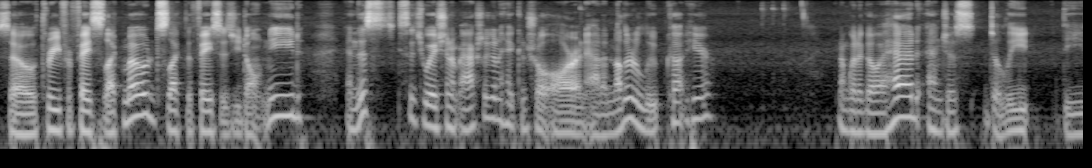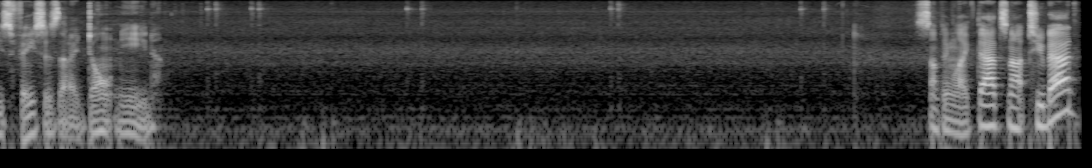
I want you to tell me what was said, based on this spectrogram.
So three for face select mode, select the faces you don't need. In this situation, I'm actually going to hit Control R and add another loop cut here. And I'm going to go ahead and just delete these faces that I don't need. Something like that's not too bad.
